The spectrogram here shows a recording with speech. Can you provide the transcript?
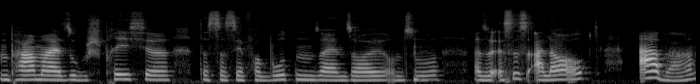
ein paar Mal so Gespräche, dass das ja verboten sein soll und so. Mhm. Also es ist erlaubt, aber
